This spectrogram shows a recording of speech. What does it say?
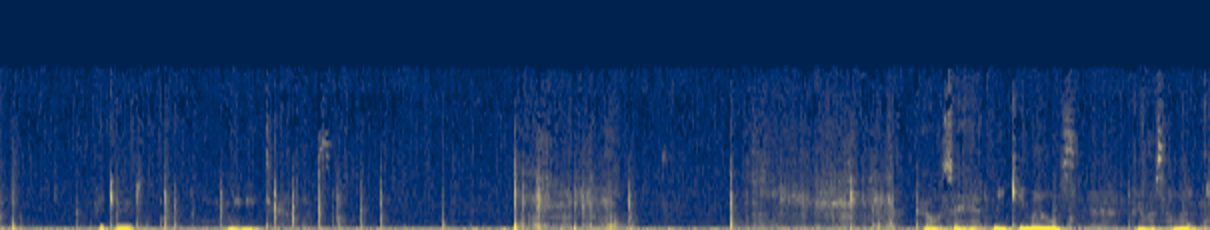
I figured we need to have this. They also had Mickey Mouse, but it was a little bit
